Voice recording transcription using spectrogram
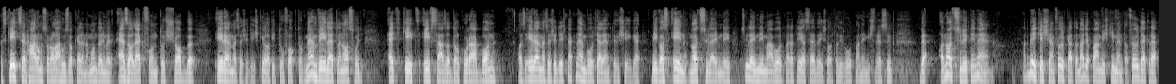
Ez kétszer-háromszor aláhúzva kellene mondani, mert ez a legfontosabb érelmeszesedés kialakító faktor. Nem véletlen az, hogy egy-két évszázaddal korábban az érelmeszesedésnek nem volt jelentősége. Még az én nagyszüleimnél, szüleimnél már volt, mert a TS szervezés alatt azért volt már némi stresszük, de a nagyszülőknél nem. Hát békésen fölkelt a nagyapám, és kiment a földekre,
